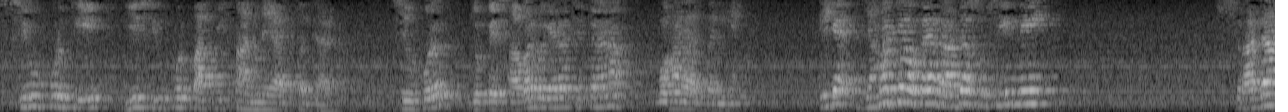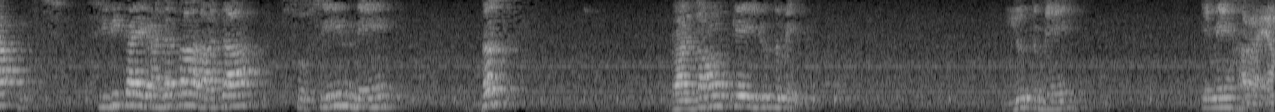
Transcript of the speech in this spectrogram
शिवपुर थी। ये शिवपुर पाकिस्तान में आजकल है? शिवपुर, जो पेशावर वगैरह क्षेत्र है ना वहाँ राजधानी है। ठीक है यहाँ क्या होता है राजा सुशील ने राजा सीवी का एक राजा था राजा सुशील ने दस राजाओं के युद्ध में युद्ध में इन्हें हराया।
